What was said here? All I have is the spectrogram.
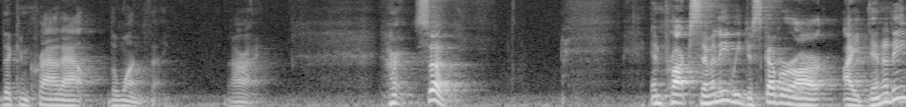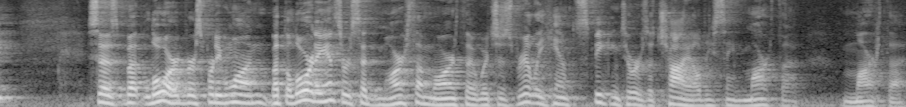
that can crowd out the one thing. All right. All right. So, in proximity, we discover our identity. It says, But Lord, verse 41, but the Lord answered, said, Martha, Martha, which is really him speaking to her as a child. He's saying, Martha, Martha.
